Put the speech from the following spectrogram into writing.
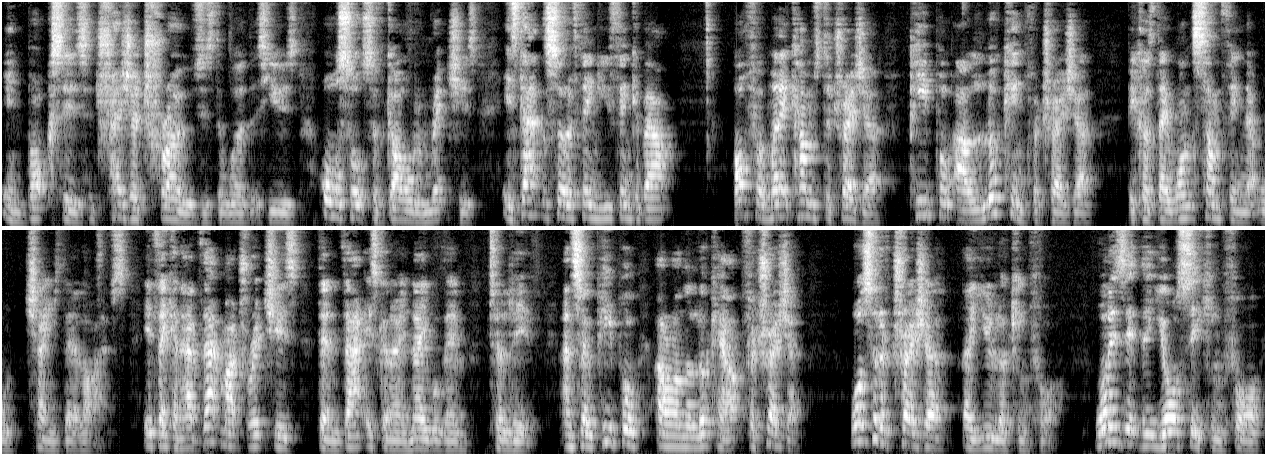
in boxes, treasure troves is the word that's used, all sorts of gold and riches. Is that the sort of thing you think about? Often, when it comes to treasure, people are looking for treasure because they want something that will change their lives. If they can have that much riches, then that is going to enable them to live. And so people are on the lookout for treasure. What sort of treasure are you looking for? What is it that you're seeking for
